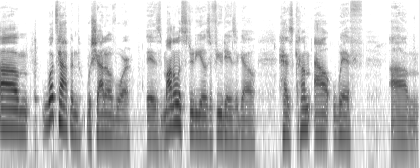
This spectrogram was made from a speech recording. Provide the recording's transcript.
um, what's happened with Shadow of War is Monolith Studios a few days ago has come out with um,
